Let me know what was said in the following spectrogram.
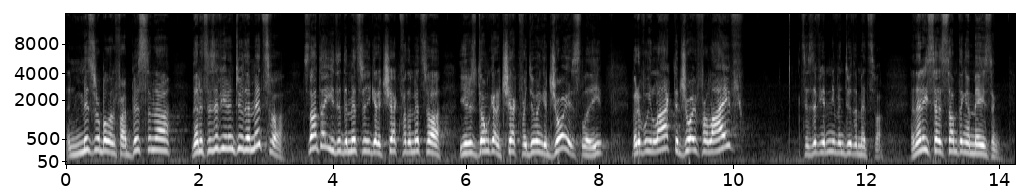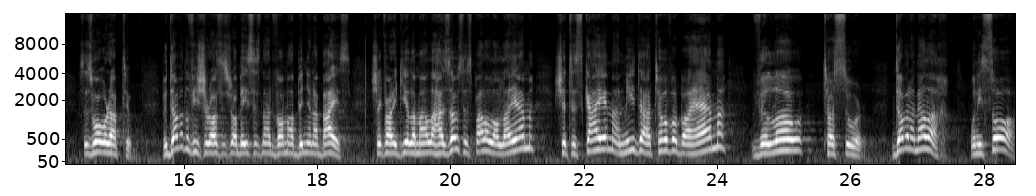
and miserable and farbissina, then it's as if you didn't do the mitzvah. It's not that you did the mitzvah, you get a check for the mitzvah, you just don't get a check for doing it joyously. But if we lack the joy for life, it's as if you didn't even do the mitzvah. And then he says something amazing. This is what we're up to. B'david lefisharosis rabbeis is not vama binyan abayis. Shekvar igil amala hazos is palal alayim shetiskayim amida atova bahem velo tasur. David Amelach, when he saw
